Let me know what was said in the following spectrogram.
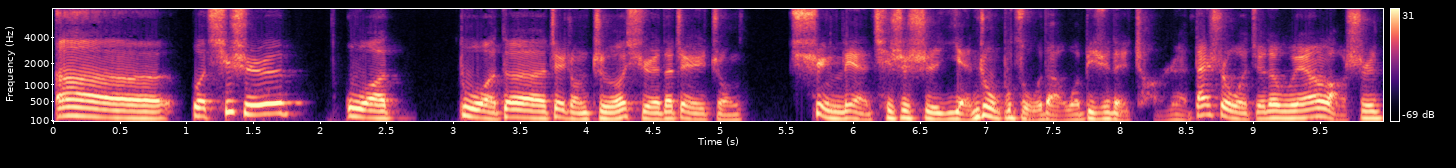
呃，我其实我我的这种哲学的这种。训练其实是严重不足的，我必须得承认。但是我觉得吴阳老师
